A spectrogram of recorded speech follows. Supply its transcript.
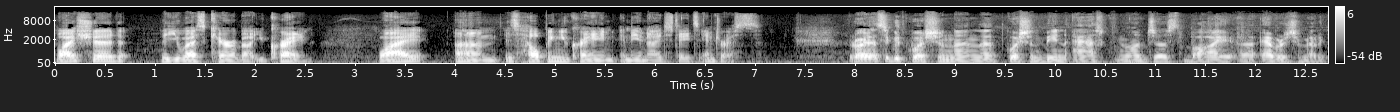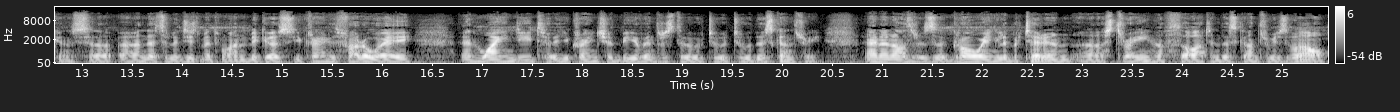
Why should the U.S. care about Ukraine? Why um, is helping Ukraine in the United States' interests? Right, that's a good question, and that question being asked not just by uh, average Americans, uh, and that's a legitimate one because Ukraine is far away, and why indeed uh, Ukraine should be of interest to, to, to this country. And I know there's a growing libertarian uh, strain of thought in this country as well,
